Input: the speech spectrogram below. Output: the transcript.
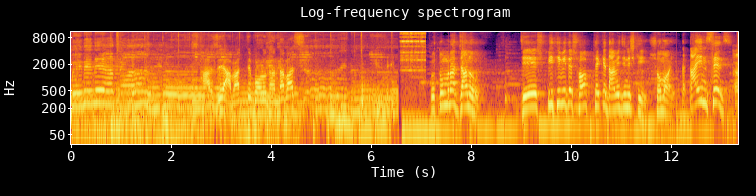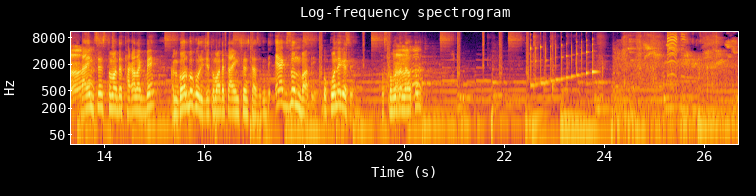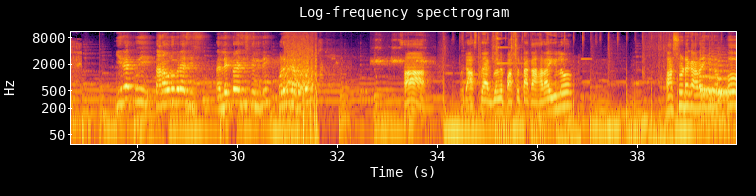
মেনে নেওয়া যায় না। আর যে আমার যে বড় ধান্দাবাজ। তো তোমরা জানো যে পৃথিবীতে সব থেকে দামি জিনিস কি? সময়। টাইম সেন্স টাইম সেন্স তোমাদের থাকা লাগবে। আমি গর্ব করি যে তোমাদের টাইম সেন্সটা আছে কিন্তু একজন বাদে ও কোনে গেছে? খোঁজ খবরটা নাও তো। কি রে তুই তাড়াহুড়ো করে আছিস? লেট করে আছিস তুই তুই করে আদর তো। স্যার ওই রাস্তায় একজনের পাঁচশো টাকা হারাই গেল। পাঁচশো টাকা আড়াই কিলো ও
